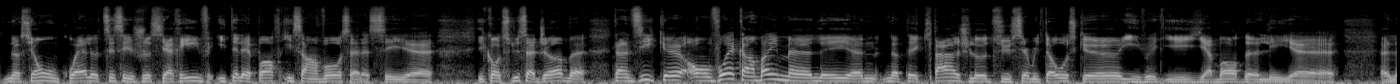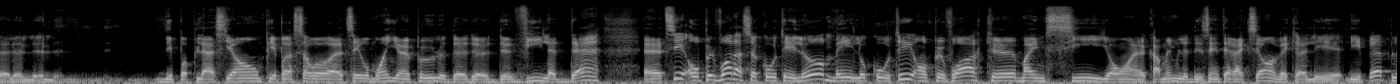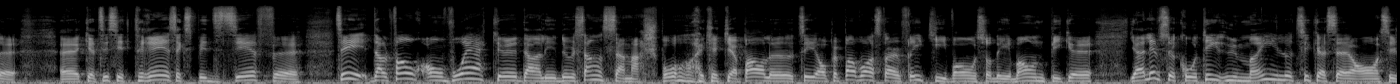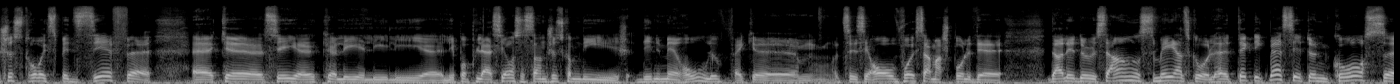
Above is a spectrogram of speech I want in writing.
notion ou quoi, tu sais, c'est juste, il arrive, il téléporte, il s'en euh, il continue sa job. Tandis que on voit quand même euh, les, euh, notre équipage là, du Cerritos qu'il il, aborde les, populations, puis après ça, au moins il y a un peu de, vie là-dedans. on peut le voir dans ce côté-là, mais l'autre côté, on peut voir que même s'ils ont quand même des interactions avec les, les peuples, euh, que c'est très expéditif. Euh, dans le fond, on voit que dans les deux sens, ça marche pas quelque part. Là, on peut pas voir Starfleet qui vont sur des mondes puis que il enlève ce côté humain là, que c'est juste trop expéditif, euh, que c'est que les, les, les, populations se sentent juste comme des, des numéros. Là, fait que on voit que ça marche pas dans les deux sens, mais en tout cas, techniquement, c'est une course.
